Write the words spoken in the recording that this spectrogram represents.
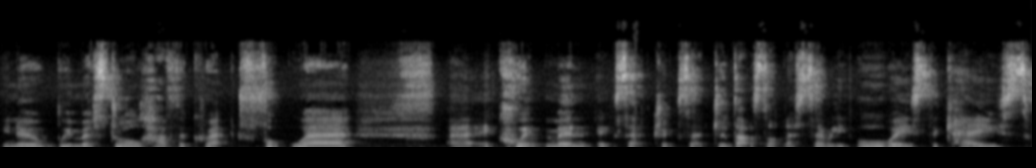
you know we must all have the correct footwear, uh, equipment, etc., etc. That's not necessarily always the case.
